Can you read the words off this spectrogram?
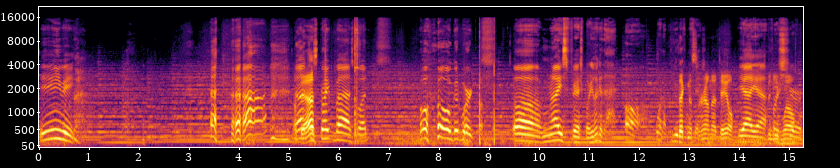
Stevie. That's a striped bass, bud. Oh, oh, good work. Oh, nice fish, buddy. Look at that. Oh, what a beautiful Thickness fish. around that tail. Yeah, yeah, Been for well. sure.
